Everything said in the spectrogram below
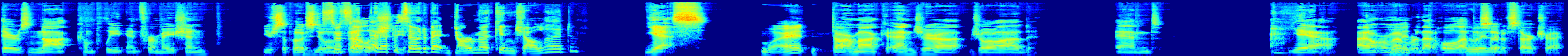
there's not complete information. You're supposed to So it's like that the- episode about Darmok and Jalad. Yes, What? Darmok and Jara- Jarad, and yeah, I don't are- remember that whole episode of Star Trek.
